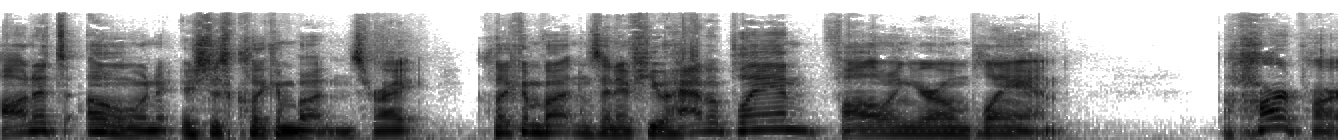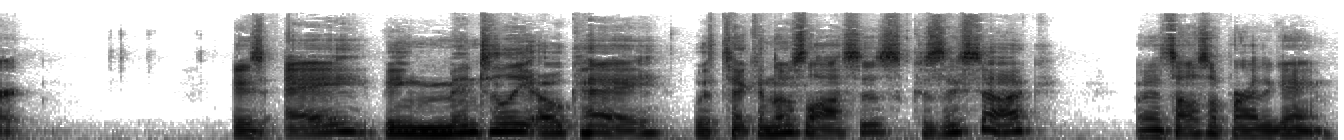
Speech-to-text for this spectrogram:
on its own is just clicking buttons, right? Clicking buttons. And if you have a plan, following your own plan. The hard part is A, being mentally okay with taking those losses because they suck, but it's also part of the game.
